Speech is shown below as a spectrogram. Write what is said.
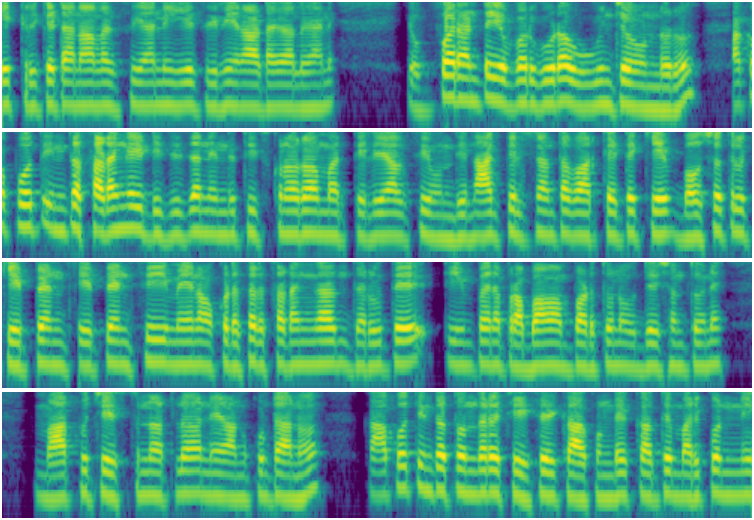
ఏ క్రికెట్ అనాలిసిస్ కానీ ఏ సీనియర్ ఆటగాళ్ళు కానీ ఎవ్వరంటే ఎవ్వరు కూడా ఊహించే ఉండరు. కాకపోతే ఇంత సడన్గా ఈ డిసిజన్ ఎందుకు తీసుకున్నారో మరి తెలియాల్సి ఉంది. నాకు తెలిసినంత వరకు అయితే కే భవిష్యత్తులో కెప్టెన్ కెప్టెన్సీ మెయిన్ ఒకటేసారి సడన్గా జరిగితే టీం పైన ప్రభావం పడుతున్న ఉద్దేశంతోనే మార్పు చేస్తున్నట్లు నేను అనుకుంటాను. కాకపోతే ఇంత తొందరగా చేసేది కాకుండా కాకపోతే మరికొన్ని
